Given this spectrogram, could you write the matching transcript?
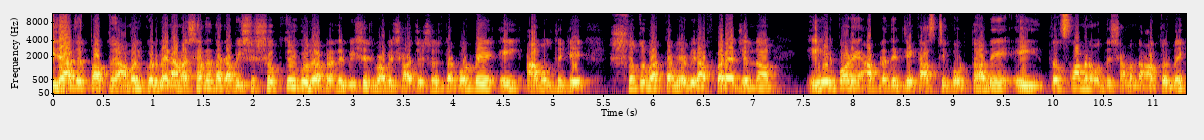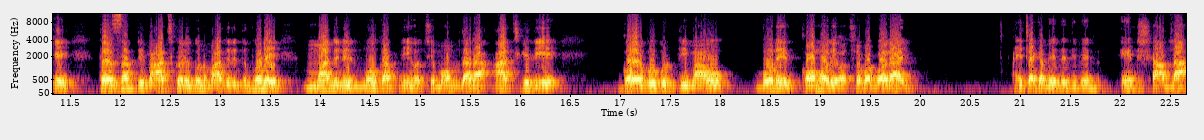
ইজাজত প্রাপ্ত হয়ে আমল করবেন, আমার সাথে থাকা বিশেষ শক্তিগুলো আপনাদের বিশেষভাবে সাহায্য সহযোগিতা করবে এই আমল থেকে শতভাগ কামিয়াবি লাভ করার জন্য। এরপরে আপনাদের যে কাজটি করতে হবে, এই তেলসামের মধ্যে সামান্য আতর মেখে তেলসামটি ভাজ করে কোনো মাদুলিতে ভরে মাদুলির মুখ আপনি হচ্ছে মম দ্বারা আজকে দিয়ে গর্ভবর্তী মা ও বোনের কমরে অথবা গলায় এটাকে বেঁধে দিবেন। ইনশাআল্লাহ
